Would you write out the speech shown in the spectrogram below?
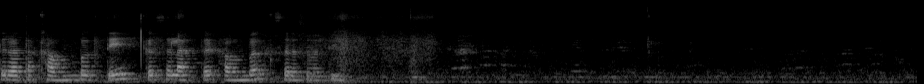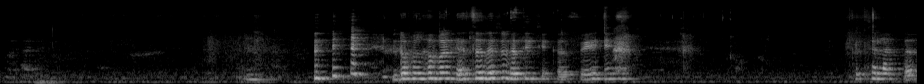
तर आता खाऊन बघते कसं लागतं खाऊन बघ सरस्वती. डोला बघा सरस्वतीचे कसे. कसं लागतं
